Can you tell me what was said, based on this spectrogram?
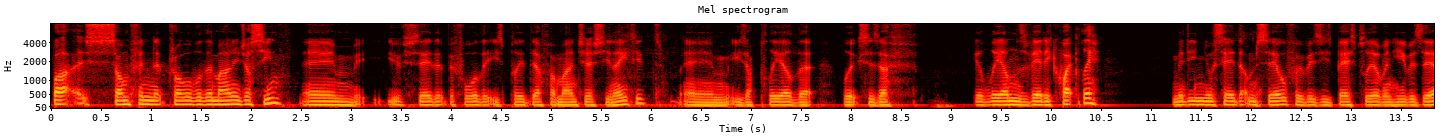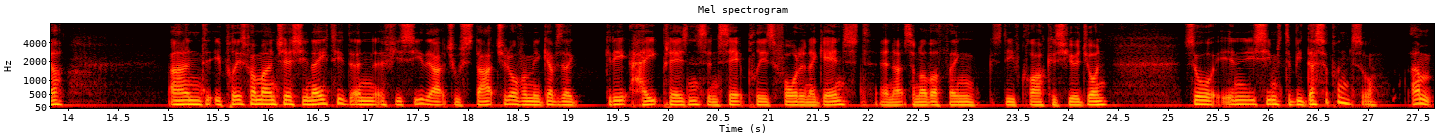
But it's something that probably the manager's seen. Um, you've said it before that he's played there for Manchester United. Um, he's a player that looks as if he learns very quickly. Mourinho said it himself, he was his best player when he was there. And he plays for Manchester United. And if you see the actual stature of him, he gives a great height presence and set plays for and against. And that's another thing Steve Clarke is huge on. So and he seems to be disciplined. So I'm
